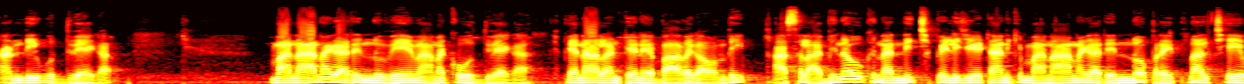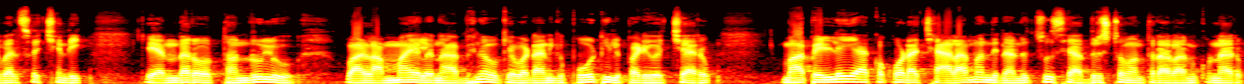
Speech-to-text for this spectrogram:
అంది ఉద్వేగ. మా నాన్నగారిని నువ్వేమి అనకు ఉద్వేగ. వినాలంటేనే బాధగా ఉంది. అసలు అభినవ్కి నన్నిచ్చి పెళ్ళి చేయడానికి మా నాన్నగారు ఎన్నో ప్రయత్నాలు చేయవలసి వచ్చింది. ఎందరో తండ్రులు వాళ్ళ అమ్మాయిలను అభినవ్కి ఇవ్వడానికి పోటీలు పడి వచ్చారు. మా పెళ్ళయ్యాక కూడా చాలామంది నన్ను చూసి అదృష్టవంతురాలు అనుకున్నారు.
